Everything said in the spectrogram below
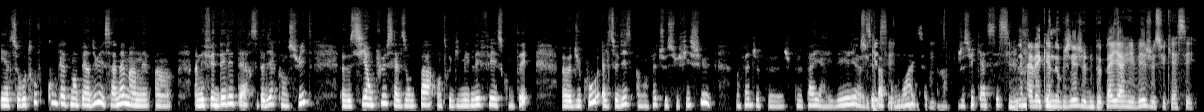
et elles se retrouvent complètement perdues et ça a même un, un, un effet délétère, c'est-à-dire qu'ensuite euh, si en plus elles n'ont pas entre guillemets l'effet escompté, euh, du coup elles se disent ah en fait je suis fichue, en fait, je peux, je peux pas y arriver, c'est pas pour moi, etc. Mmh. Je suis cassée. Si même avec un objet, je ne peux pas y arriver, je suis cassée.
